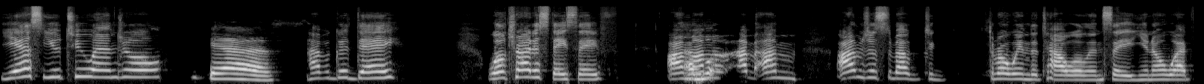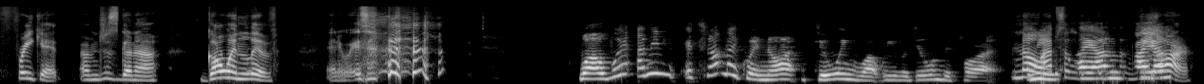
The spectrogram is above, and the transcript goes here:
Yes, you too, Angel. Yes. Have a good day. We'll try to stay safe. I'm I'm I'm I'm I'm just about to throw in the towel and say, you know what, freak it. I'm just gonna go and live. Anyways. well, we, I mean, it's not like we're not doing what we were doing before. No, I mean, absolutely. I am, we I am, are.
